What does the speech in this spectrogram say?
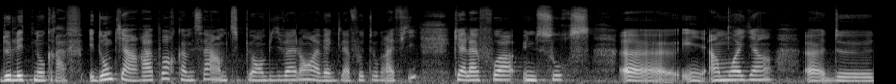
de l'ethnographe. Et donc il y a un rapport comme ça un petit peu ambivalent avec la photographie, qui est à la fois une source et un moyen de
